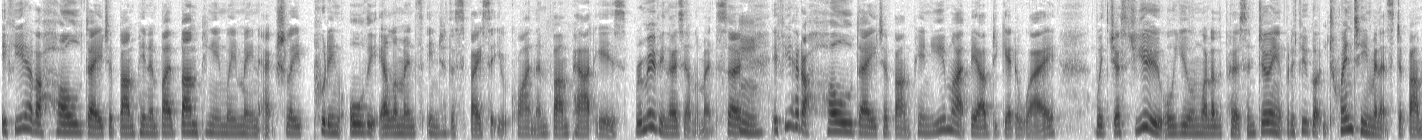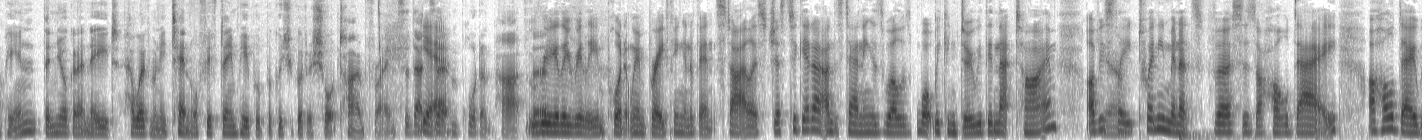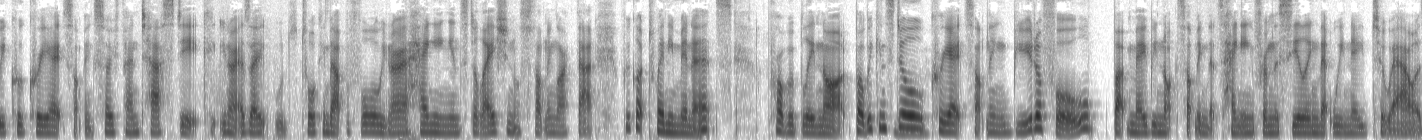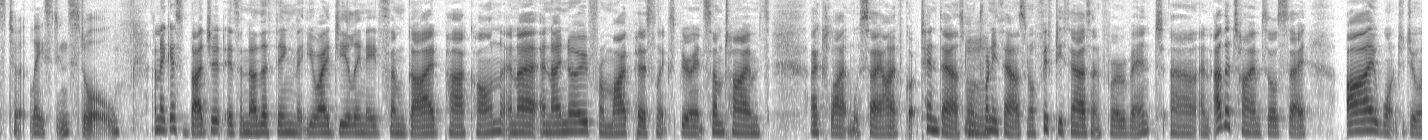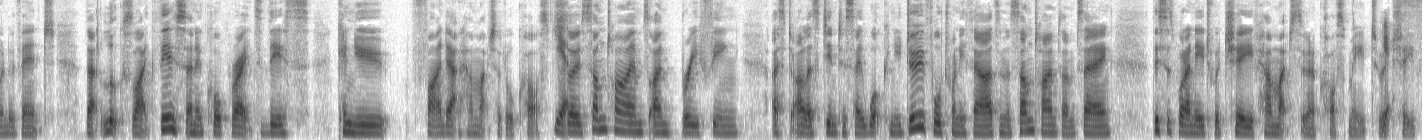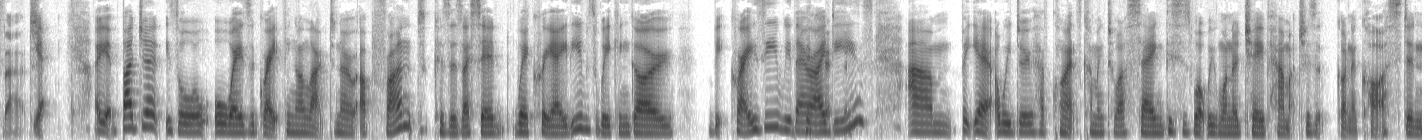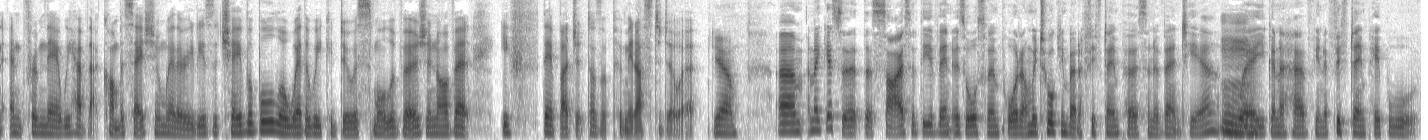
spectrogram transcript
if you have a whole day to bump in, and by bumping in we mean actually putting all the elements into the space that you require, and then bump out is removing those elements. So Mm. if you had a whole day to bump in, you might be able to get away with just you or you and one other person doing it. But if you've got 20 minutes to bump in, then you're going to need however many 10 or 15 people because you've got a short time frame. So that's Yeah. an important part. For, really, really important when briefing an event stylist, just to get an understanding as well as what we can do within that time. Obviously, 20 minutes versus a whole day. A whole day, we could create something so fantastic. You know, as I was talking about before, you know, a hanging installation or something like that. If we've got 20 minutes, probably not. But we can still create something beautiful, but maybe not something that's hanging from the ceiling that we need two hours to at least install. And I guess budget is another thing that you ideally need some guide park on. And I and I know from my personal experience, sometimes a client will say, "I've got ten thousand or twenty thousand or fifty thousand for an event," uh, and other times they'll say, "I want to do an event that looks like this and incorporates this. Can you?" Find out how much that'll cost. Yeah. So sometimes I'm briefing a stylist in to say, "What can you do for twenty thousand? And sometimes I'm saying, "This is what I need to achieve. How much is it going to cost me to Yes. achieve that?" Yeah. Oh, yeah. Budget is all, always a great thing I like to know up front because, as I said, we're creatives. We can go bit crazy with our ideas. Um, but yeah, we do have clients coming to us saying, this is what we want to achieve. How much is it going to cost? And, and from there, we have that conversation whether it is achievable or whether we could do a smaller version of it if their budget doesn't permit us to do it. Yeah. Um, and I guess that the size of the event is also important. And We're talking about a 15 person event here where you're going to have, you know, 15 people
